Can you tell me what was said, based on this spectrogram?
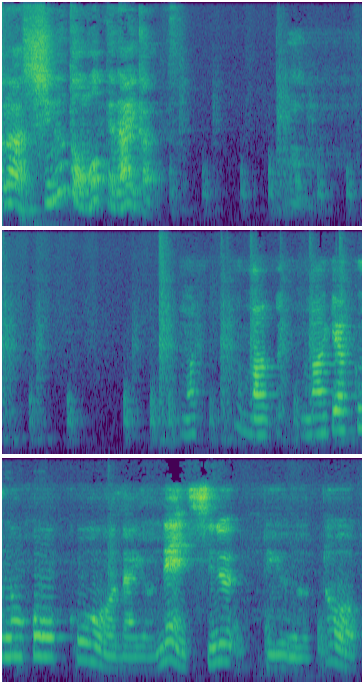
それは死ぬと思ってないからです。まま真逆の方向だよね。死ぬっていうのと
